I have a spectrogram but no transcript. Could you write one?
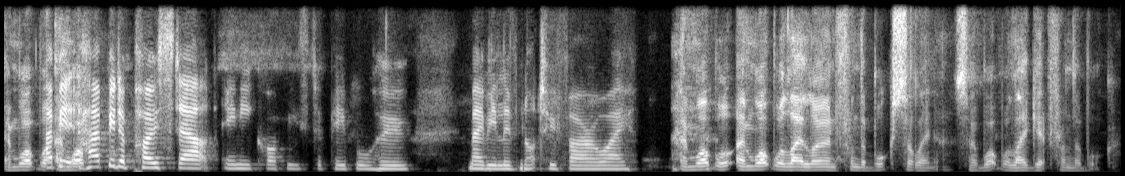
And what, happy, and what, happy to post out any copies to people who maybe live not too far away. And what will and what will they learn from the book, Salena? So what will they get from the book?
